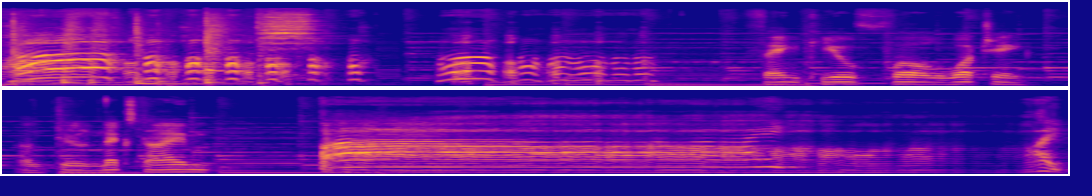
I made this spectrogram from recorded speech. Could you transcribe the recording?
Thank you for watching. Until next time. Bye. Bye.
